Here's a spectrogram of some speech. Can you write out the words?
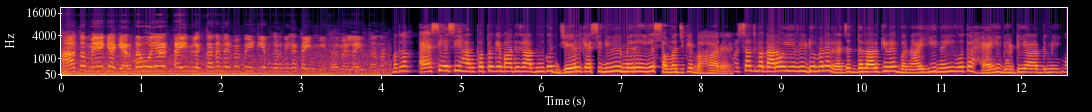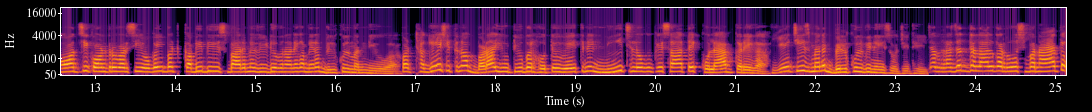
हाँ तो मैं क्या कह रहा था वो यार टाइम लगता ना मेरे पे पेटीएम करने का टाइम नहीं था मैं लाइव था ना। मतलब ऐसी ऐसी हरकतों के बाद इस आदमी को जेल कैसे नहीं हुई मेरे ये समझ के बाहर है। और सच बता रहा हूँ ये वीडियो मैंने रजत दलाल के लिए बनाई ही नहीं वो तो है ही घटिया आदमी। बहुत सी कॉन्ट्रोवर्सी हो गई बट कभी भी इस बारे में वीडियो बनाने का मेरा बिल्कुल मन नहीं हुआ। पर ठगेश इतना बड़ा यूट्यूबर होते हुए इतने नीच लोगों के साथ एक कोलैब करेगा ये चीज़ मैंने बिल्कुल भी नहीं सोची थी। जब रजत दलाल का रोस्ट बनाया तो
